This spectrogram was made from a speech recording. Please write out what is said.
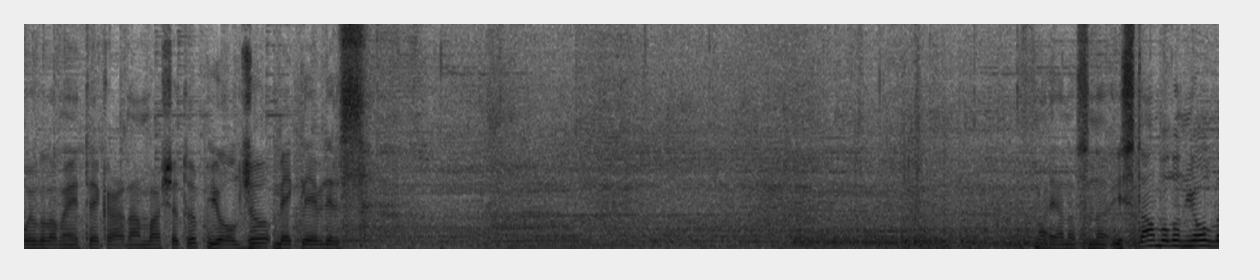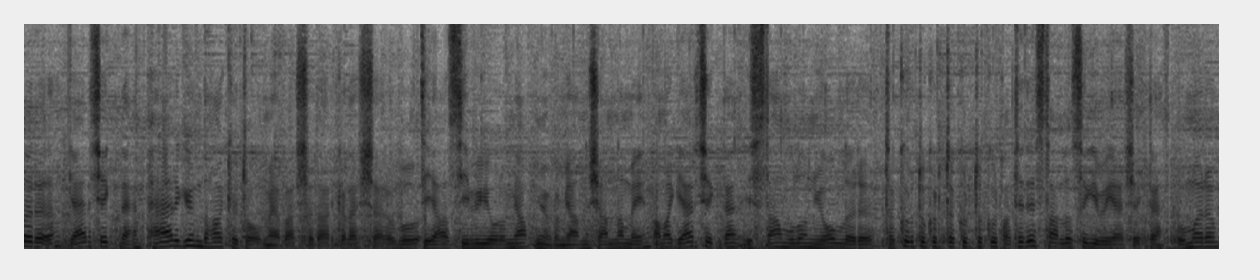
Uygulamayı tekrardan başlatıp yolcu bekleyebiliriz. Vay. İstanbul'un yolları gerçekten her gün daha kötü olmaya başladı arkadaşlar. Bu siyasi bir yorum yapmıyorum yanlış anlamayın. Ama gerçekten İstanbul'un yolları takır tukur takır tukur patates tarlası gibi gerçekten. Umarım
